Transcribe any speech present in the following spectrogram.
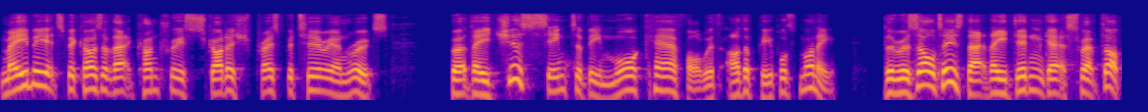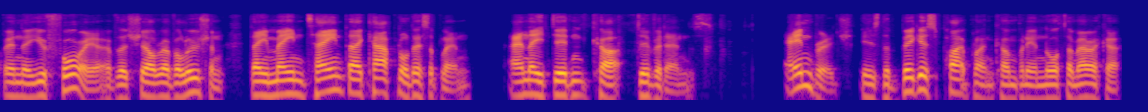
Maybe it's because of that country's Scottish Presbyterian roots, but they just seem to be more careful with other people's money. The result is that they didn't get swept up in the euphoria of the shale revolution. They maintained their capital discipline and they didn't cut dividends. Enbridge is the biggest pipeline company in North America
